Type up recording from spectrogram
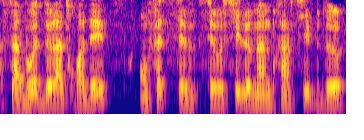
sa boîte de la 3D. En fait, c'est aussi le même principe de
